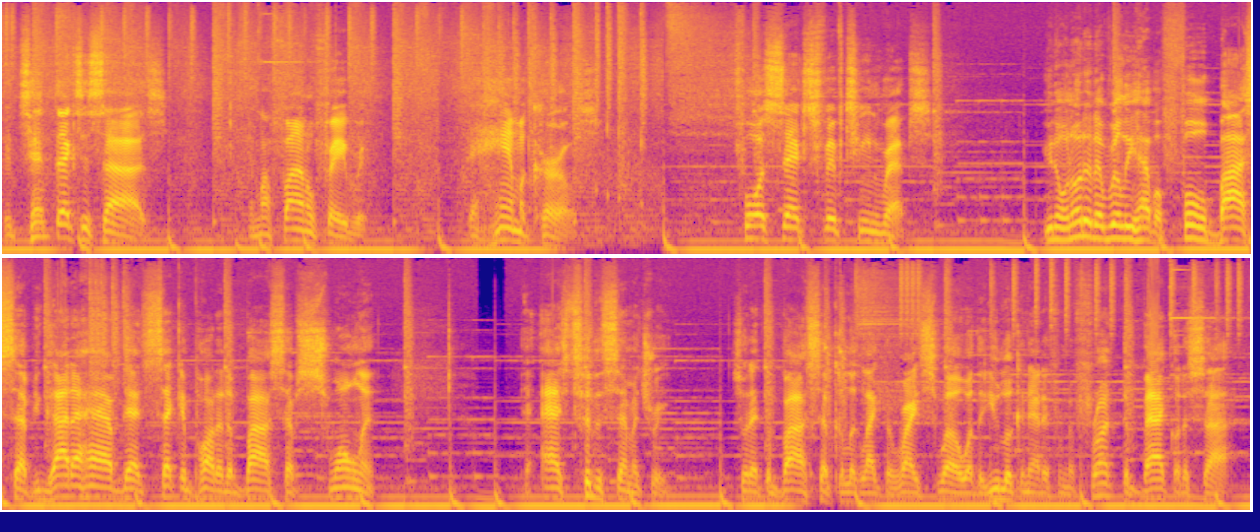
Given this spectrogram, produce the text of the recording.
The 10th exercise, and my final favorite, the hammer curls. Four sets, 15 reps. You know, in order to really have a full bicep, you gotta have that second part of the bicep swollen. It adds to the symmetry so that the bicep can look like the right swell, whether you're looking at it from the front, the back, or the side.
